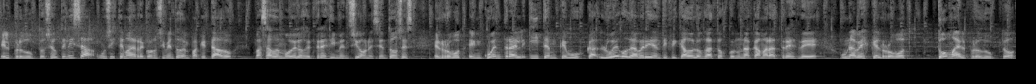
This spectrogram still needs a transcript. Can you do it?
el producto. Se utiliza un sistema de reconocimiento de empaquetado basado en modelos de tres dimensiones. Entonces, el robot encuentra el ítem que busca luego de haber identificado los datos con una cámara 3D. Una vez que el robot toma el producto,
